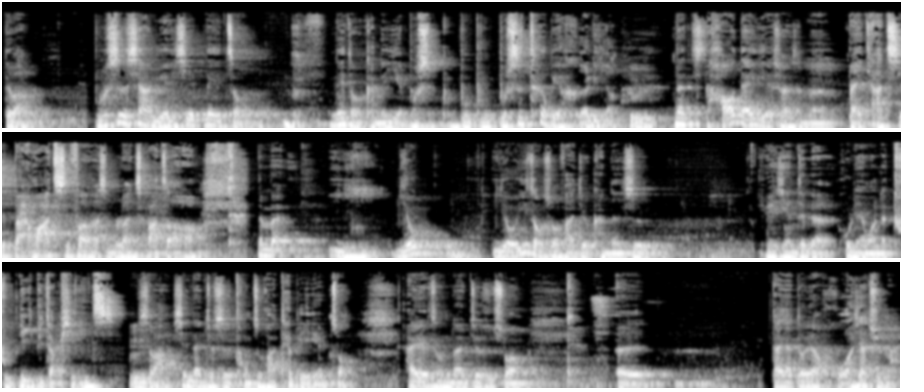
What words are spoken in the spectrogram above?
对吧？不是像原先那种，那种可能也不是不不不是特别合理啊。嗯，那好歹也算什么百家齐百花齐放啊，什么乱七八糟啊。那么有有一种说法，就可能是原先这个互联网的土地比较贫瘠，是吧？现在就是同质化特别严重。还有一种呢，就是说，呃，大家都要活下去嘛。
